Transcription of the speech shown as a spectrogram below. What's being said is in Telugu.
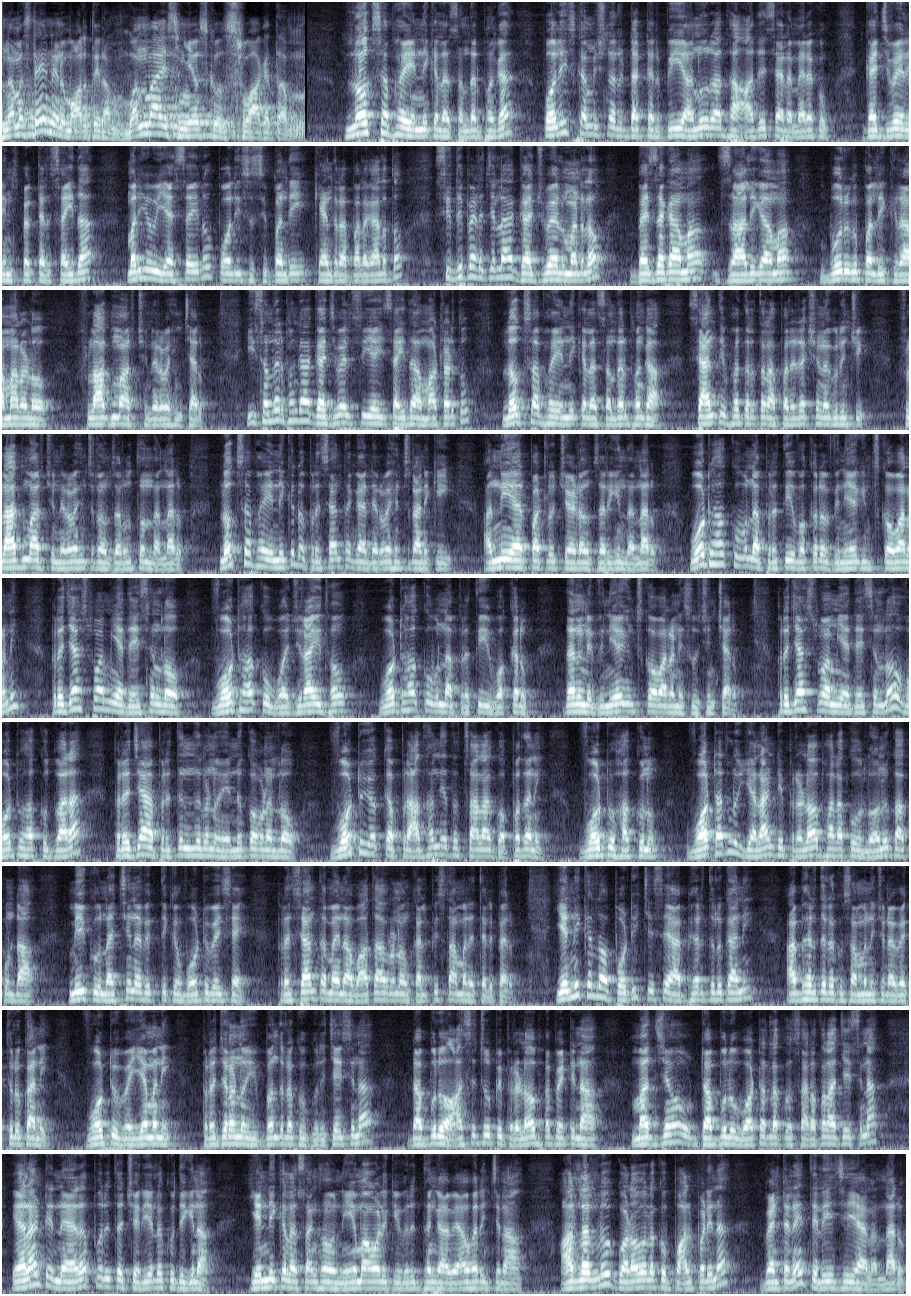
నమస్తే నేను మారుతీరామ్ వన్ వాయిస్ న్యూస్కు స్వాగతం. లోక్సభ ఎన్నికల సందర్భంగా police commissioner doctor B. Anuradha ఆదేశాల మేరకు గజ్వేల్ ఇన్స్పెక్టర్ సైదా మరియు ఎస్ఐలు పోలీసు సిబ్బంది కేంద్ర బలగాలతో సిద్దిపేట జిల్లా గజ్వేల్ మండలం బెజగామ జాలిగామ బూరుగుపల్లి గ్రామాలలో ఫ్లాగ్ మార్చ్ నిర్వహించారు. ఈ సందర్భంగా గజ్వేల్ సిఐ సైదా మాట్లాడుతూ లోక్సభ ఎన్నికల సందర్భంగా శాంతి భద్రతల పరిరక్షణ గురించి ఫ్లాగ్ మార్చ్ నిర్వహించడం జరుగుతుందన్నారు. లోక్సభ ఎన్నికలు ప్రశాంతంగా నిర్వహించడానికి అన్ని ఏర్పాట్లు చేయడం జరిగిందన్నారు. ఓటు హక్కు ఉన్న ప్రతి ఒక్కరూ వినియోగించుకోవాలని ప్రజాస్వామ్య దేశంలో ఓటు హక్కు వజ్రాయుధం ఓటు హక్కు ఉన్న ప్రతి ఒక్కరూ దానిని వినియోగించుకోవాలని సూచించారు. ప్రజాస్వామ్య దేశంలో ఓటు హక్కు ద్వారా ప్రజా ప్రతినిధులను ఎన్నుకోవడంలో ఓటు యొక్క ప్రాధాన్యత చాలా గొప్పదని ఓటు హక్కును ఓటర్లు ఎలాంటి ప్రలోభాలకు లోను కాకుండా మీకు నచ్చిన వ్యక్తికి ఓటు వేసే ప్రశాంతమైన వాతావరణం కల్పిస్తామని తెలిపారు. ఎన్నికల్లో పోటీ చేసే అభ్యర్థులు కానీ అభ్యర్థులకు సంబంధించిన వ్యక్తులు కానీ ఓటు వేయమని ప్రజలను ఇబ్బందులకు గురిచేసినా డబ్బులు ఆశ చూపి ప్రలోభ పెట్టినా మద్యం డబ్బులు ఓటర్లకు సరఫరా చేసినా ఎలాంటి నేరపూరిత చర్యలకు దిగిన ఎన్నికల సంఘం నియమావళికి విరుద్ధంగా వ్యవహరించిన ఆర్లర్లు గొడవలకు పాల్పడినా వెంటనే తెలియజేయాలన్నారు.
